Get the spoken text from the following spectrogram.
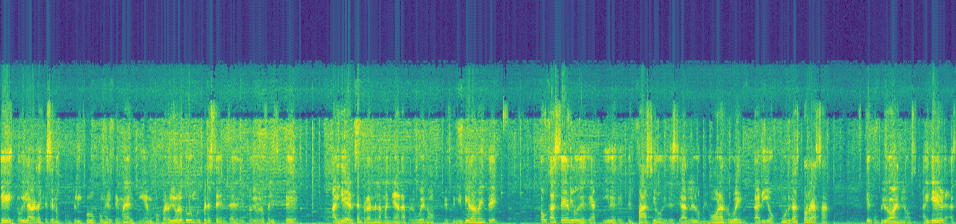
esto y la verdad es que se nos complicó con el tema del tiempo, pero yo lo tuve muy presente, de hecho yo lo felicité ayer temprano en la mañana, pero bueno, definitivamente toca hacerlo desde aquí, desde este espacio y desearle lo mejor a Rubén Darío Murgas Torraza, que cumplió años ayer, así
